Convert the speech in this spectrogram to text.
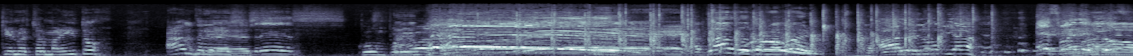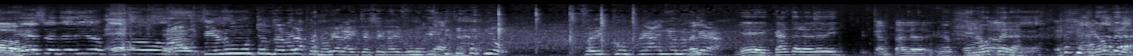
que nuestro hermanito Andrés, Andrés. Cumplió. Aplausos, por favor. Aleluya. Eso es de Dios. Eso es de Dios. bro. Ah, Tiene un montón de velas, pero no había la intercena. Nadie como que. Feliz cumpleaños, no espera. Eh, cántale, David. Cantale. En ópera. En ópera.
